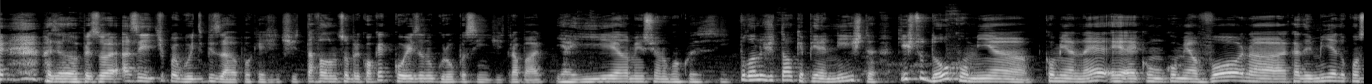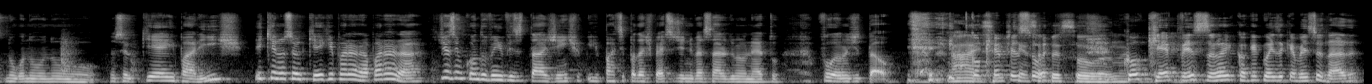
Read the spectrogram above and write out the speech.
mas ela é uma pessoa, assim, tipo, é muito bizarro. Porque a gente tá falando sobre qualquer coisa no grupo, assim, de trabalho. E aí ela menciona alguma coisa assim. Fulano de tal, que é pianista, que estudou com minha, com minha, né, é, com, com minha avó na academia no, no, no não sei o que em Paris. E que não sei o que, que parará, parará. De vez em quando vem visitar a gente e participa das festas de aniversário do meu neto fulano de tal. Ai, qualquer pessoa. pessoa, né? Qualquer pessoa, qualquer coisa que é mencionada,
